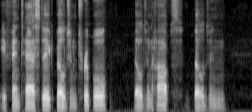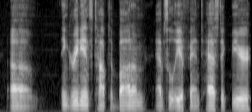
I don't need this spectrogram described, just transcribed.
A fantastic Belgian triple, Belgian hops, Belgian um, ingredients top to bottom. Absolutely a fantastic beer.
